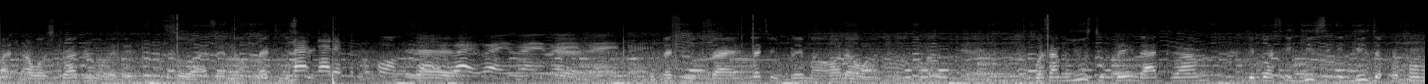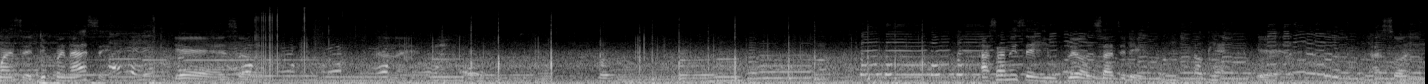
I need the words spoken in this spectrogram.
but I was struggling with it. So I said, no, let me Not, not at the performance. Yeah. Right, right, right, right, Yeah. right, right. Let me try, let me play my other one. Yeah. Because I'm used to playing that drum because it gives, it gives the performance a different accent. Yeah, so. Asani said he will play on Saturday. Okay. Yeah, I saw him.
